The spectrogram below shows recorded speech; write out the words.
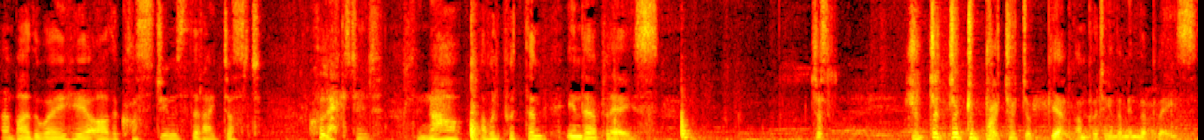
And by the way, here are the costumes that I just collected. And now I will put them in their place. Just. Yeah, I'm putting them in their place.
